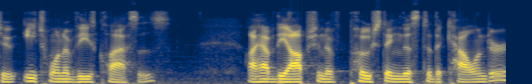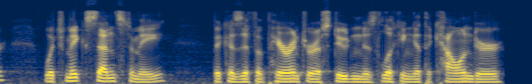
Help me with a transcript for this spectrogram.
to each one of these classes. I have the option of posting this to the calendar, which makes sense to me because if a parent or a student is looking at the calendar,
